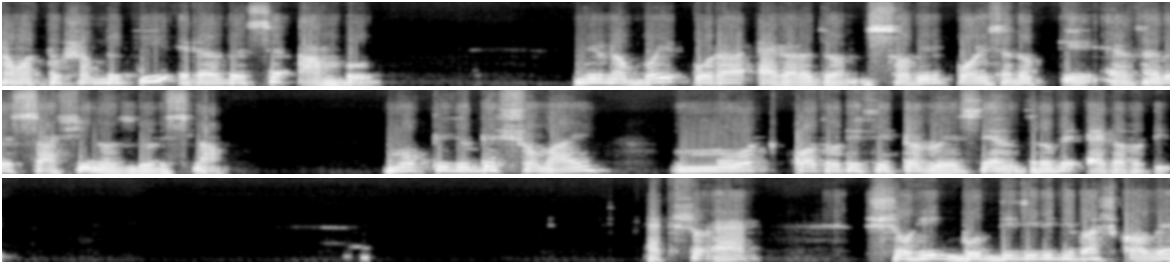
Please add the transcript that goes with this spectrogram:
সমার্থক শব্দ কি? এটা হচ্ছে আম্বু। নিরানব্বই, ওরা এগারো জন। ছবির পরিচালক কে? হবে চাষি নজরুল ইসলাম। মুক্তিযুদ্ধের সময় মোট কতটি সেক্টর রয়েছে? অ্যান্সার হবে এগারোটি। একশো এক, শহীদ বুদ্ধিজীবী দিবস কবে?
